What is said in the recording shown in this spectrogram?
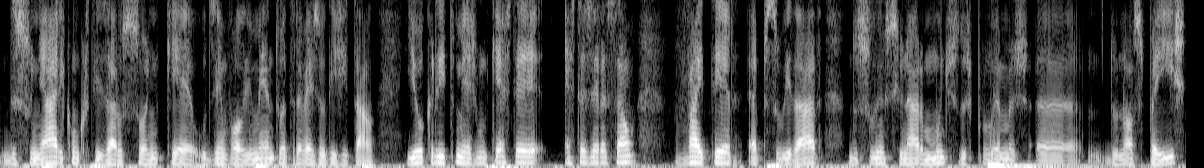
de sonhar e concretizar o sonho que é o desenvolvimento através do digital. E eu acredito mesmo que esta, esta geração vai ter a possibilidade de solucionar muitos dos problemas uh, do nosso país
